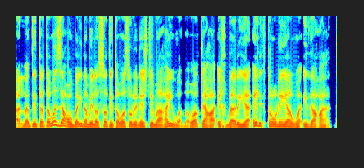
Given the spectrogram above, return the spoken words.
التي تتوزع بين منصات تواصل اجتماعي ومواقع إخبارية إلكترونية وإذاعات.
